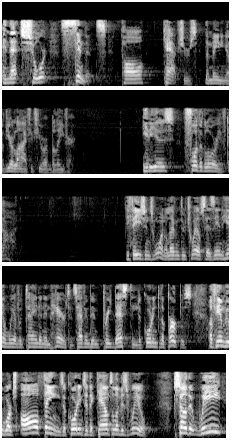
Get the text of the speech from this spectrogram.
In that short sentence, Paul captures the meaning of your life if you're a believer. It is for the glory of God. Ephesians 1, 11 through 12 says, In him we have obtained an inheritance, having been predestined according to the purpose of him who works all things according to the counsel of his will, so that we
